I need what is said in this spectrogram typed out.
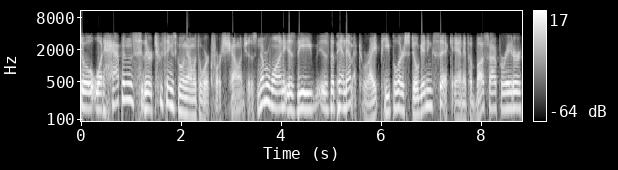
So what happens? There are two things going on with the workforce challenges. Number one is the is the pandemic, right? People are still getting sick, and if a bus operator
